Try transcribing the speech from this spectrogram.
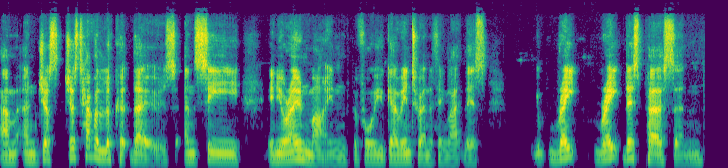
um, and just just have a look at those and see in your own mind before you go into anything like this. Rate rate this person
